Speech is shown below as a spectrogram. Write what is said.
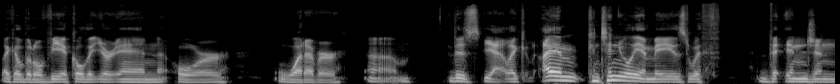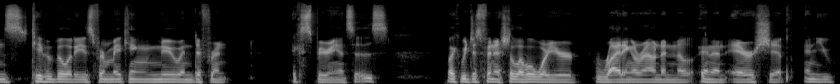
like a little vehicle that you're in or whatever. Um, there's yeah, like I am continually amazed with the engine's capabilities for making new and different experiences. Like we just finished a level where you're riding around in, a, in an airship and you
